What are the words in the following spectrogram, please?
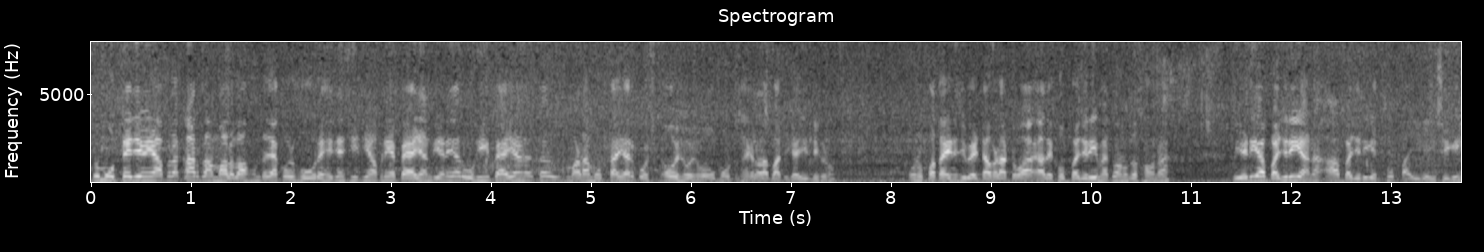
ਕੋਈ ਮੋਟੇ ਜਿਵੇਂ ਆਪਣਾ ਘਰ ਦਾ ਮਲਬਾ ਹੁੰਦਾ ਜਾਂ ਕੋਈ ਹੋਰ ਇਹੋ ਜਿਹੀਆਂ ਚੀਜ਼ਾਂ ਆਪਣੀਆਂ ਪੈ ਜਾਂਦੀਆਂ ਨੇ ਯਾਰ ਉਹੀ ਪੈ ਜਾਣ ਤਾਂ ਮਾੜਾ ਮੋਟਾ ਯਾਰ ਕੁਛ ਓਏ ਹੋਏ ਹੋ ਮੋਟਰਸਾਈਕਲ ਵਾਲਾ ਬਚ ਗਿਆ ਜੀ ਦੇਖਣੋ ਉਹਨੂੰ ਪਤਾ ਹੀ ਨਹੀਂ ਸੀ ਵੀ ਐਡਾ ਬੜਾ ਟੋਆ ਆ ਦੇਖੋ ਬਜਰੀ ਮੈਂ ਤੁਹਾਨੂੰ ਦਿਖਾਉਣਾ। ਵੀ ਜਿਹੜੀ ਆ ਬਜਰੀ ਆ ਨਾ ਆ ਬਜਰੀ ਇੱਥੇ ਪਾਈ ਗਈ ਸੀਗੀ।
